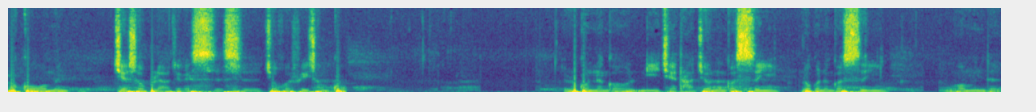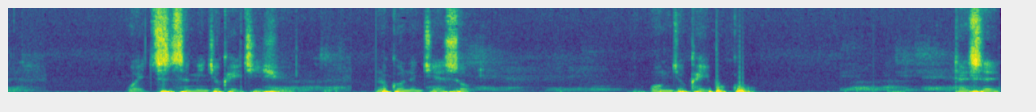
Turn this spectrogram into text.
如果我们接受不了这个事实，就会非常苦。如果能够理解它，就能够适应；如果能够适应，我们的维持生命就可以继续。如果能接受，我们就可以不苦。但是，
